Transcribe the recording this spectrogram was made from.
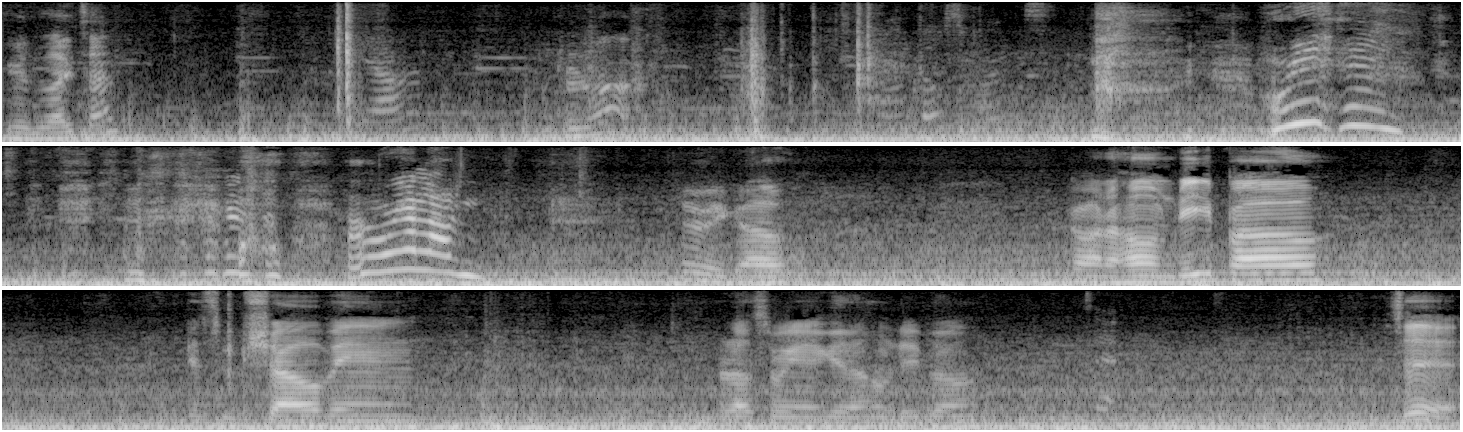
You got the lights on? Yeah. Turn them on. Those ones. Whee! Reeling! There we go. Going to Home Depot. Get some shelving. What else are we gonna get at Home Depot? That's it. That's it.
